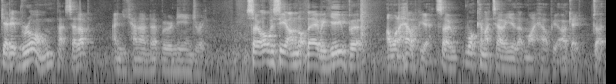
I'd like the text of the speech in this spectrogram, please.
get it wrong, that setup, and you can end up with a knee injury. So obviously I'm not there with you, but I want to help you. So what can I tell you that might help you? Okay, so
